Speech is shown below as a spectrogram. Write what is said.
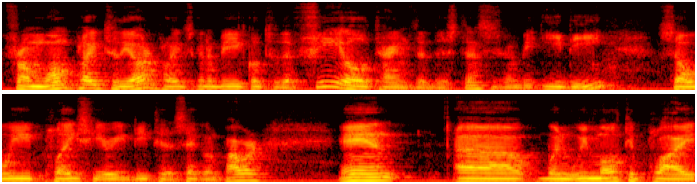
from one plate to the other plate is going to be equal to the field times the distance, it's going to be ED, so we place here ED to the second power, and uh, when we multiply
